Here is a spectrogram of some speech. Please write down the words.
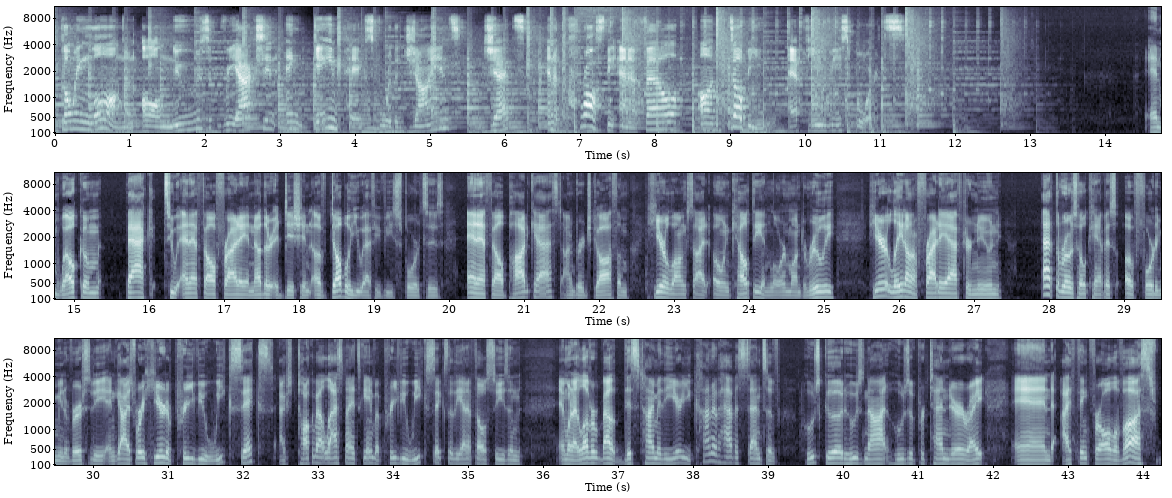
going long on all news, reaction, and game picks for the Giants, Jets, and across the NFL on WFUV Sports. and welcome back to NFL Friday, another edition of WFUV Sports' NFL podcast. I'm Brij Gautam here alongside Owen Kelty and Lauren Mondaruli. Here late on a Friday afternoon at the Rose Hill campus of Fordham University. And guys, we're here to preview week six, actually talk about last night's game, but preview week six of the NFL season. And what I love about this time of the year, you kind of have a sense of who's good, who's not, who's a pretender, right? And I think for all of us,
